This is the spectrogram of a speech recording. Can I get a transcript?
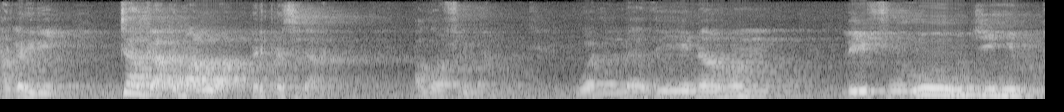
harga diri, jaga kemaluan dari persidangan. Allah firman, "Walladzina hum li furujihim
